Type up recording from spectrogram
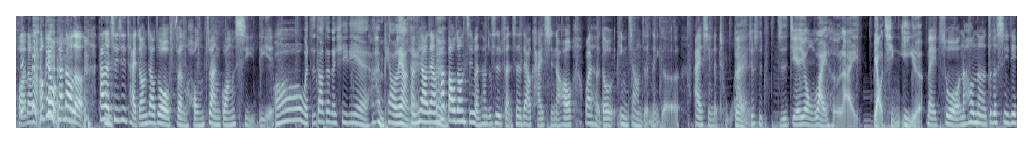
滑到它。OK，我看到了，它的七夕彩妆叫做粉红钻光系列。哦，我知道这个系列，它很漂亮，很漂亮。它包装基本上就是粉色调开始，然后外盒都印上着那个爱心的图案。对，就是直接用外盒来。表情意了，没错。然后呢，这个系列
